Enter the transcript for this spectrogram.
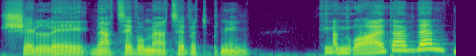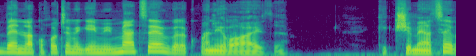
של אה, מעצב או מעצבת פנים. כי... את רואה את ההבדל בין לקוחות שמגיעים עם מעצב ולקוחות... אני רואה את זה. כי כשמעצב,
